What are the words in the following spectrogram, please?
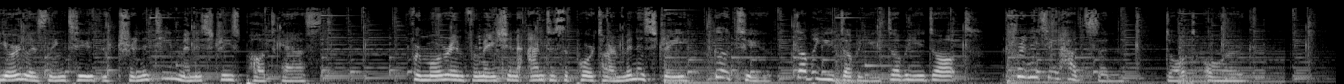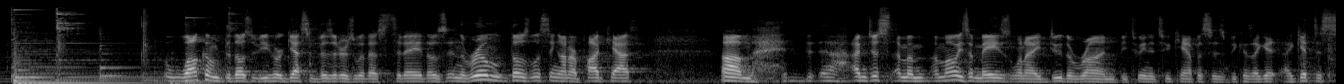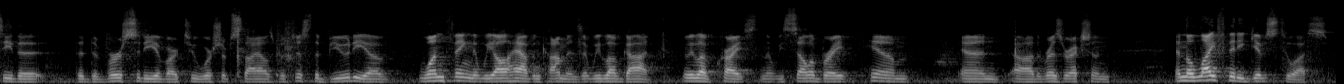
You're listening to the Trinity Ministries podcast. For more information and to support our ministry, go to www.trinityhudson.org. Welcome to those of you who are guests and visitors with us today, those in the room, those listening on our podcast. Um, I'm just, I'm, I'm always amazed when I do the run between the two campuses because I get, I get to see the, the diversity of our two worship styles, but just the beauty of one thing that we all have in common is that we love God, we love Christ, and that we celebrate Him and uh, the resurrection and the life that He gives to us.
